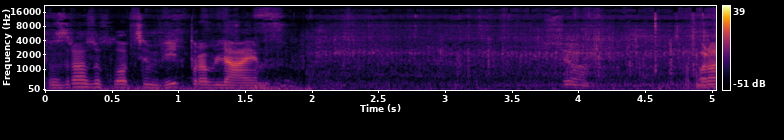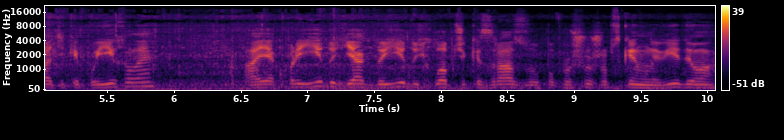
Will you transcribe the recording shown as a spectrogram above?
то зразу хлопцям відправляємо. Все, апаратики поїхали. А як приїдуть, як доїдуть, хлопчики зразу попрошу, щоб скинули відео,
